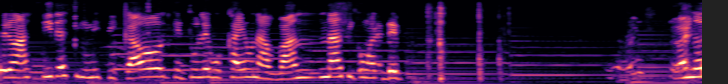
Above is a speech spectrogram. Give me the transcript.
Pero así de significado que tú le buscas a una banda, así como el de. No,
